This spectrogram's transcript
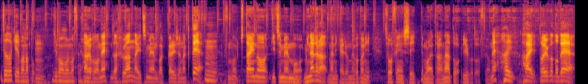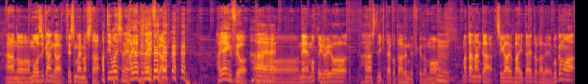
いただければなとうん。自分は思いますね。ど、なるほどね。じゃあ不安な一面ばっかりじゃなくてうん、その期待の一面も見ながら何かいろんなことに挑戦していってもらえたらなということですよね。はい。はい。ということで、あのもう時間が来てしまいました。あっという間でしたね。早くないですか？早いんですよ。はいはい。あのね、もっといろいろ話していきたいことあるんですけども、うん。またなんか違う媒体とかで僕も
